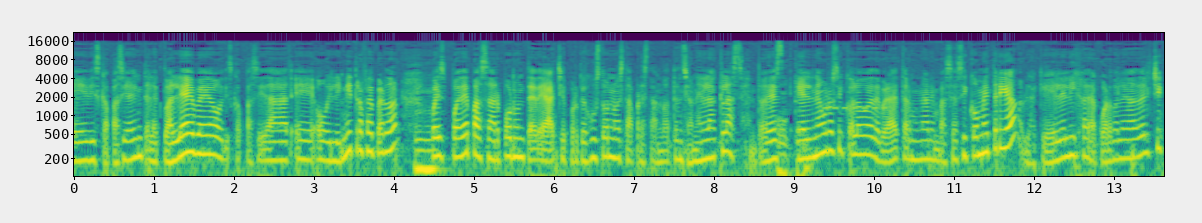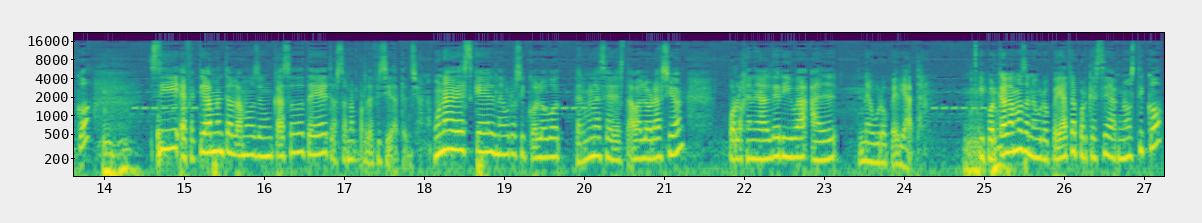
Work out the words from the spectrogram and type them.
eh, discapacidad intelectual leve o discapacidad eh, o limítrofe, perdón, pues puede pasar por un TDAH porque justo no está prestando atención en la clase. Entonces, el neuropsicólogo deberá determinar en base a psicometría, la que él elija de acuerdo a la edad del chico, si efectivamente hablamos de un caso de trastorno por déficit de atención. Una vez que el neuropsicólogo termina de hacer esta valoración, por lo general deriva al neuropediatra. ¿Y por qué hablamos de neuropediatra? Porque este diagnóstico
